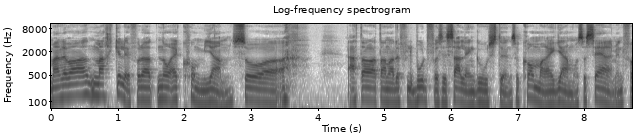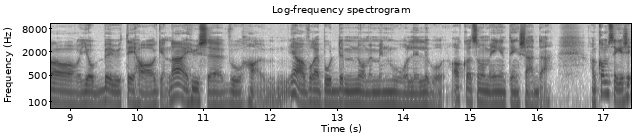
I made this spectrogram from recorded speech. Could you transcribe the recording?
Men det var merkelig, for at når jeg kom hjem, så Etter at han hadde bodd for seg selv en god stund, så kommer jeg hjem, og så ser jeg min far jobbe ute i hagen, da, i huset hvor, ja, hvor jeg bodde nå med min mor og lillebror. Akkurat som om ingenting skjedde. Han kom seg ikke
